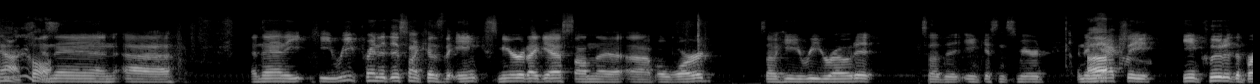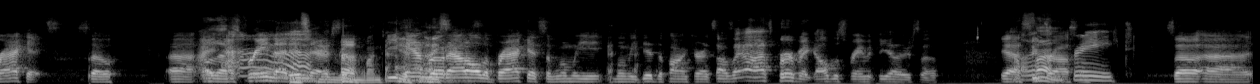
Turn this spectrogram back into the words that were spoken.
yeah cool And then uh and then he, he reprinted this one because the ink smeared, I guess, on the uh, award. So he rewrote it so the ink isn't smeared. And then Uh, he actually he included the brackets. So uh, Oh, I, I framed that in there. So he Yeah, hand nice. wrote out all the brackets of when we when we did the pong tournament. So I was like, oh, that's perfect. I'll just frame it together. So yeah, oh, super awesome. great. So uh,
